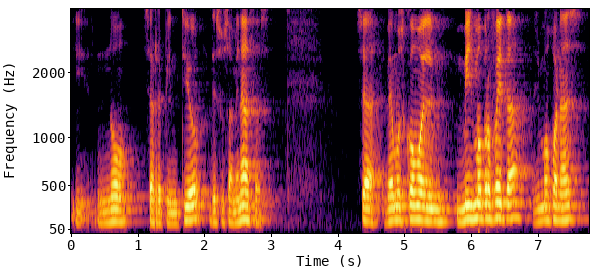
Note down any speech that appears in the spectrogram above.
y no se arrepintió de sus amenazas. O sea, vemos cómo el mismo profeta, el mismo Jonás,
